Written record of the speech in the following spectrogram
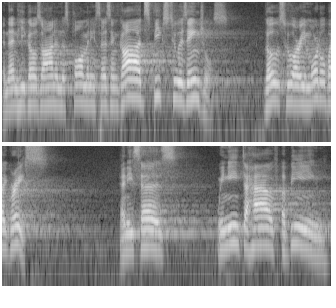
And then he goes on in this poem and he says, And God speaks to his angels, those who are immortal by grace and he says, we need to have a being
